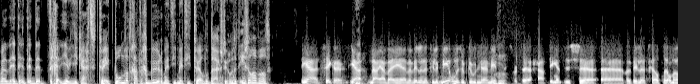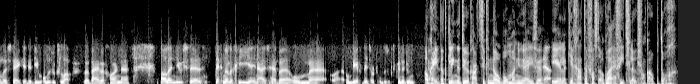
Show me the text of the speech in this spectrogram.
maar, je, je krijgt twee ton. Wat gaat er gebeuren met die, met die 200.000 euro? Dat is al wat. Ja, zeker. Ja. Ja. Nou ja, wij, eh, wij willen natuurlijk meer onderzoek doen. eh, meer van dit soort eh gave dingen. Dus we willen het geld onder andere steken in de nieuwe onderzoekslab. Waarbij we gewoon alle nieuwste technologieën in huis hebben om, om meer van dit soort onderzoek te kunnen doen. Oké, dat klinkt natuurlijk hartstikke nobel, maar nu even Ja. eerlijk. Je gaat er vast ook wel even iets leuks van kopen, toch?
